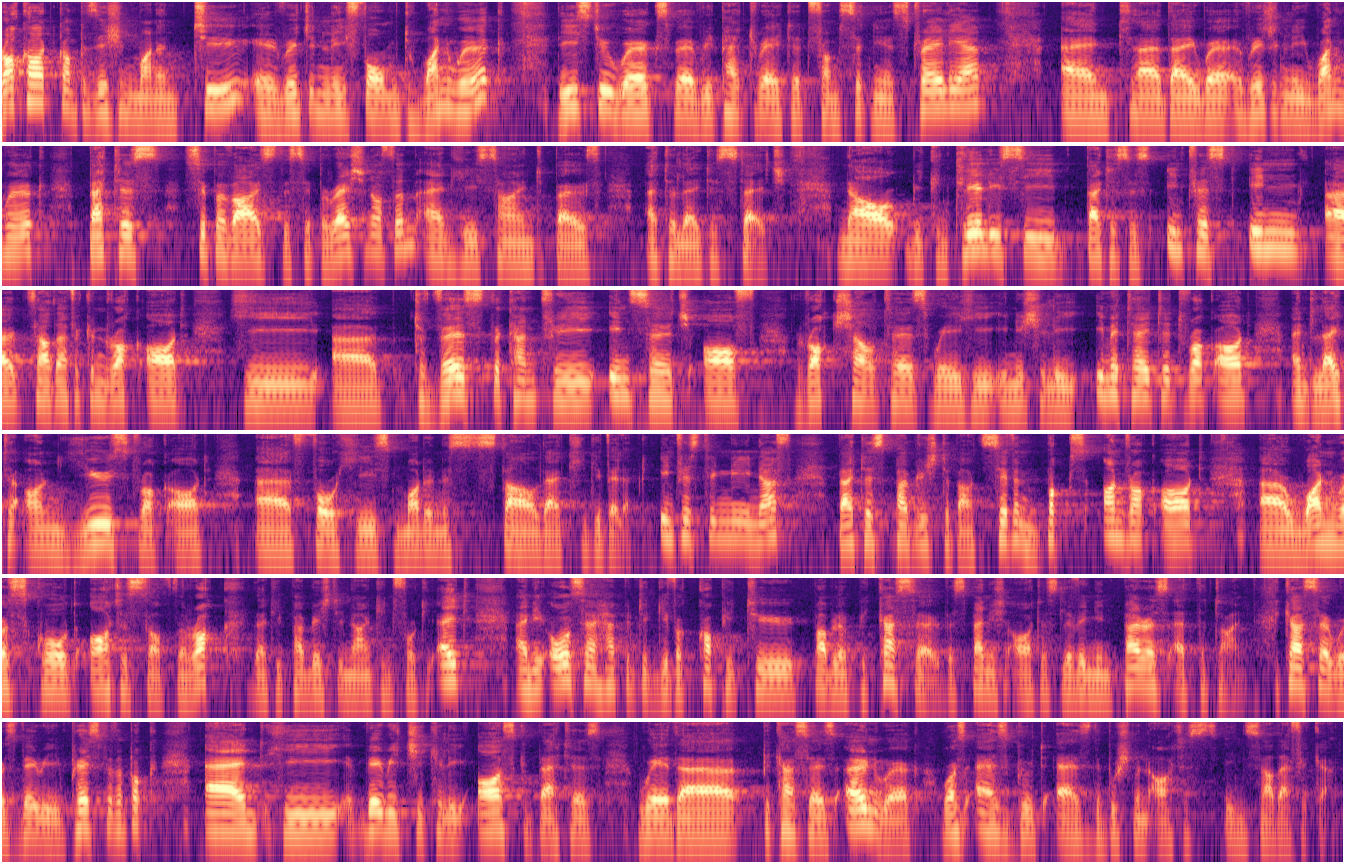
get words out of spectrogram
Rock Art Composition 1 and 2 originally formed one work. These two works were repatriated from Sydney, Australia, and uh, they were originally one work. Battiss supervised the separation of them, and he signed both at a later stage. Now, we can clearly see Battiss's interest in uh, South African rock art. He uh, traversed the country in search of rock shelters where he initially imitated rock art and later on used rock art uh, for his modernist style that he developed. Interestingly enough, Battiss published about seven books on rock art. Uh, one was called Artists of the Rock that he published in 1948, and he also happened to give a copy to Pablo Picasso, the Spanish artist living in Paris at the time. Picasso was very impressed with the book, and he very cheekily asked Battiss whether Picasso's own work was as good as the Bushman artists in South Africa.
